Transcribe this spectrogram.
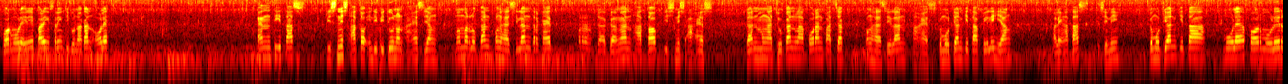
Formulir ini paling sering digunakan oleh entitas bisnis atau individu non-AS yang memerlukan penghasilan terkait perdagangan atau bisnis AS dan mengajukan laporan pajak penghasilan AS. Kemudian kita pilih yang paling atas di sini. Kemudian kita mulai formulir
